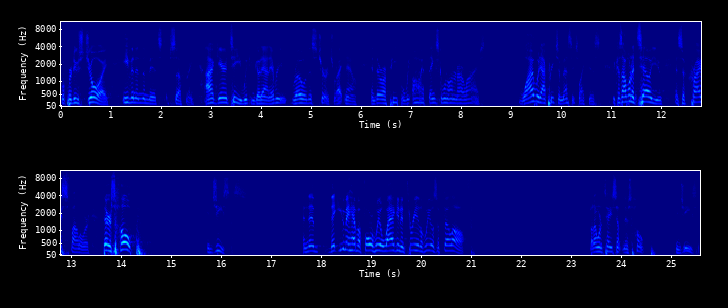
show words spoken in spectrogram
will produce joy even in the midst of suffering. I guarantee you, we can go down every row of this church right now, and there are people, we all have things going on in our lives. Why would I preach a message like this? Because I want to tell you, as a Christ follower, there's hope in Jesus. And then, that you may have a four wheel wagon and three of the wheels have fell off. But I want to tell you something there's hope in Jesus.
